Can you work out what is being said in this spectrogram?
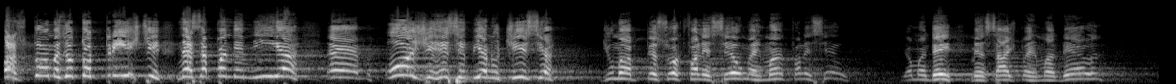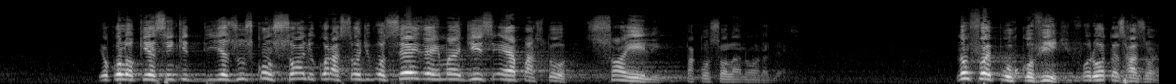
Pastor, mas eu estou triste nessa pandemia. É, hoje recebi a notícia de uma pessoa que faleceu, uma irmã que faleceu. Eu mandei mensagem para a irmã dela. Eu coloquei assim que Jesus console o coração de vocês. A irmã disse: É, pastor, só ele para consolar na hora dessa. Não foi por Covid, foram outras razões.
